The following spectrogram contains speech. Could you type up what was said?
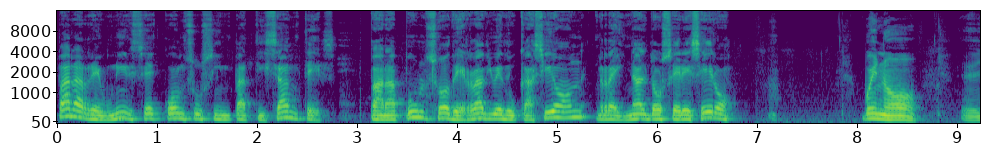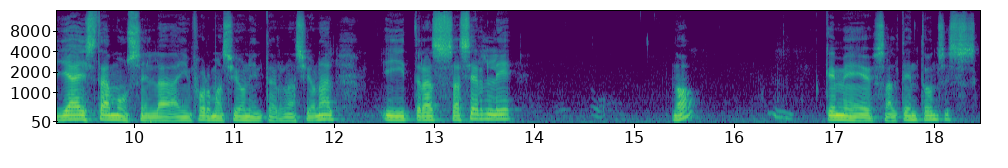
para reunirse con sus simpatizantes. Para Pulso de Radio Educación, Reinaldo Cerecero. Bueno, eh, ya estamos en la información internacional y tras hacerle, ¿no? ¿Qué me salté entonces?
